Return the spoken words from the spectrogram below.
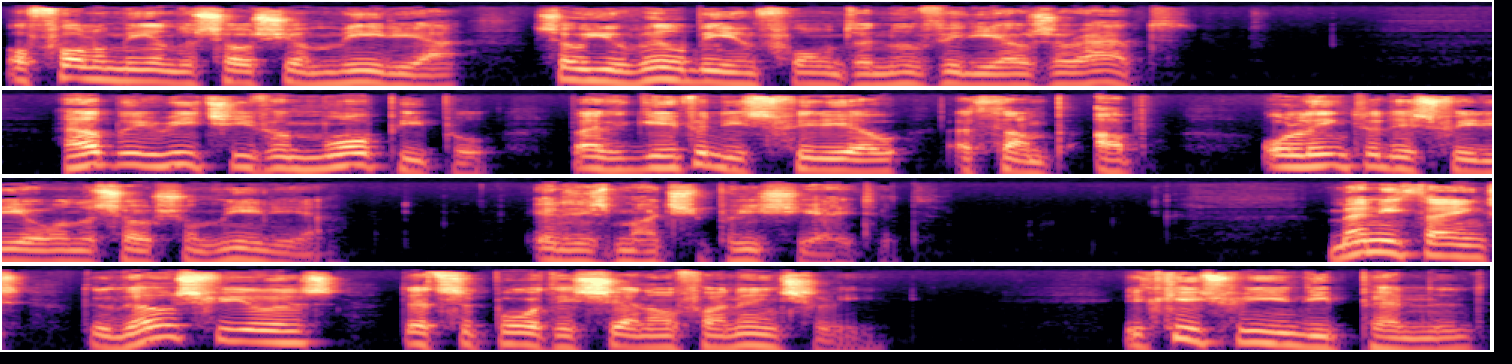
or follow me on the social media so you will be informed when new videos are out. Help me reach even more people by giving this video a thumb up or link to this video on the social media. It is much appreciated. Many thanks to those viewers that support this channel financially. It keeps me independent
